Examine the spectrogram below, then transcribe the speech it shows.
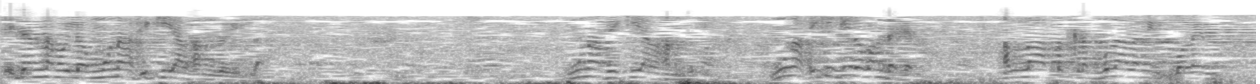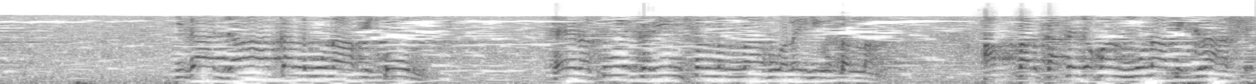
এটার নাম হইল মুনাফিকি আলহামদুলিল্লাহ। মুনাফিকি আলহামদুলিল্লাহ। মুনাফিকি কীরকম দেখেন? আল্লাহ ফকরাবুল আলমী বলেন, ইদা যা আকাল মুনাফিকুন। হে রসুল করিম সাল্লাহ আলহি ওসাল্লাম আপনার কাছে যখন মুনাফিকরা আসে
